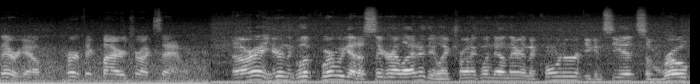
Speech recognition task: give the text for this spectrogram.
There we go. Perfect fire truck sound. All right, here in the glove compartment, we got a cigarette lighter, the electronic one down there in the corner. If you can see it, some rope,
